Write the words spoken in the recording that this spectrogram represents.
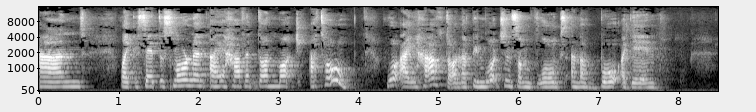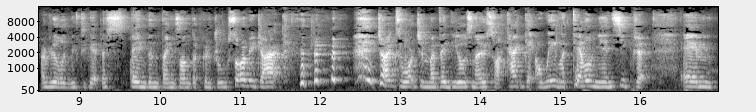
And like I said this morning, I haven't done much at all. What I have done, I've been watching some vlogs and I've bought again. I really need to get this spending things under control. Sorry, Jack. Jack's watching my videos now, so I can't get away with telling you in secret. Um,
